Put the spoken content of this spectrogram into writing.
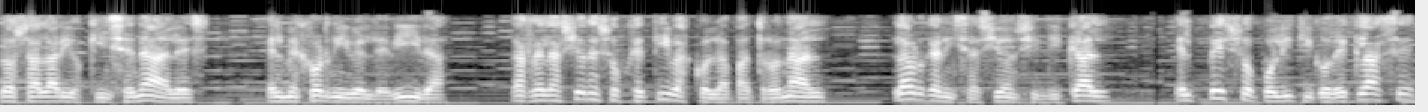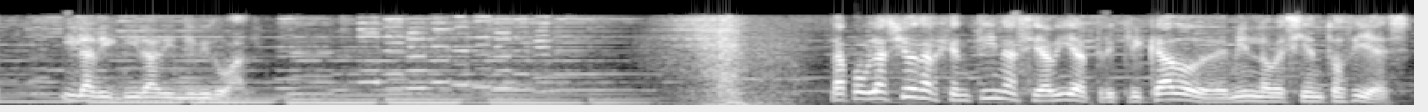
los salarios quincenales, el mejor nivel de vida, las relaciones objetivas con la patronal, la organización sindical, el peso político de clase y la dignidad individual. La población argentina se había triplicado desde 1910,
